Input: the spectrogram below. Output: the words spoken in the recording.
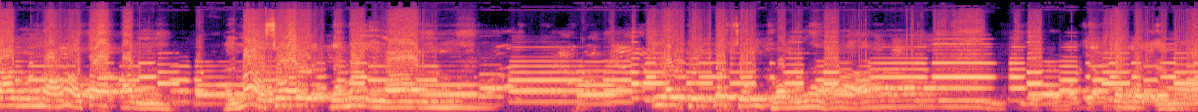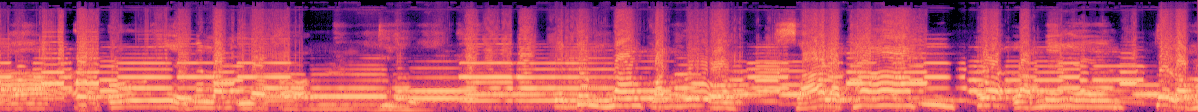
ตังหนอต่อตังให้มาซอยในไม้งามและจุดประสงค์ของงานจังได้มาโอ้โอ้ยเป็นลำลองเป็นน้ำนองก่อนโลกสารคามตัวละเมงตัวละพ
